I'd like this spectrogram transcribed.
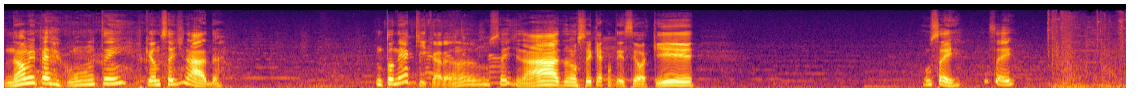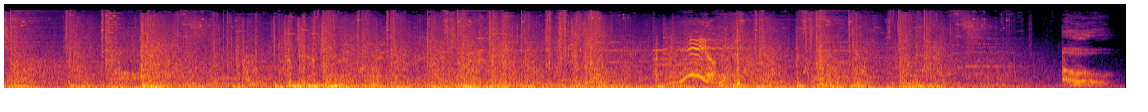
Não me perguntem, porque eu não sei de nada. Não tô nem aqui, cara. Eu não sei de nada, não sei o que aconteceu aqui. Não sei, não sei.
